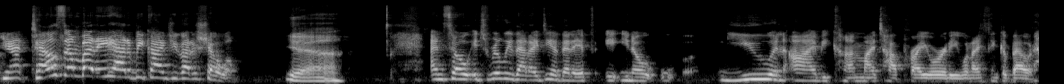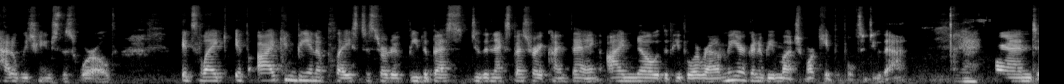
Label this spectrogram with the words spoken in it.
You can't tell somebody how to be kind, you got to show them. Yeah. And so it's really that idea that if, it, you know, you and I become my top priority when I think about how do we change this world it's like if I can be in a place to sort of be the best, do the next best right kind thing, I know the people around me are going to be much more capable to do that. Yes. And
